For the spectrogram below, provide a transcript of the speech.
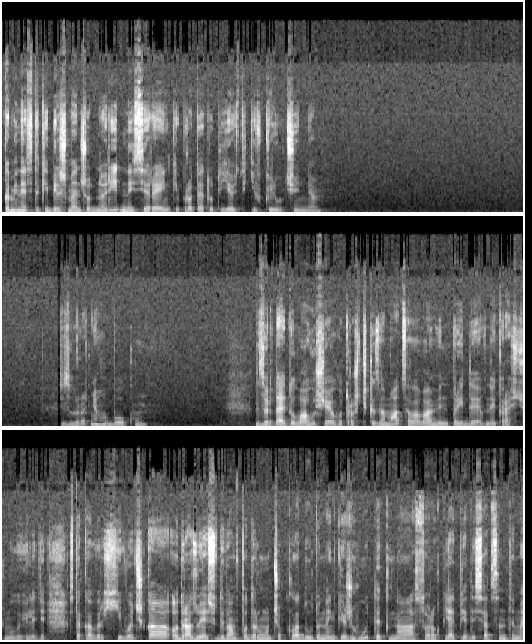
Камінець такий більш-менш однорідний, сіренький, проте тут є ось такі включення. Зі зворотнього боку. Не звертайте увагу, що я його трошечки замацала, вам він прийде в найкращому вигляді. Ось така верхівочка. Одразу я сюди вам в подаруночок кладу тоненький жгутик на 45-50 см.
